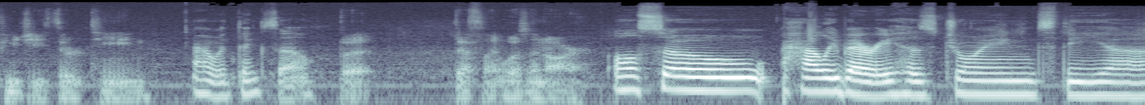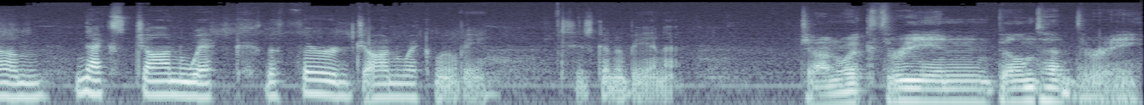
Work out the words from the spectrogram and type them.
PG-13, I would think so. but definitely wasn't R. Also, Halle Berry has joined the um, next John Wick, the third John Wick movie. She's going to be in it. John Wick 3 and Bill and Ted 3.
